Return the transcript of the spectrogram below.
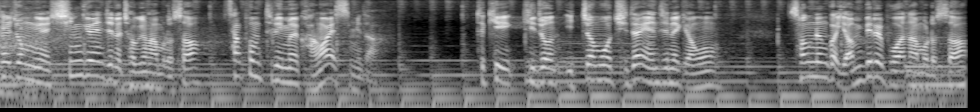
세 종류의 신규 엔진을 적용함으로써 상품 트림을 강화했습니다. 특히 기존 2.5G대 엔진의 경우 성능과 연비를 보완함으로써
